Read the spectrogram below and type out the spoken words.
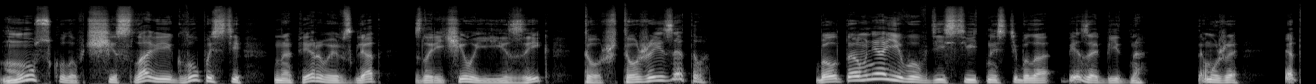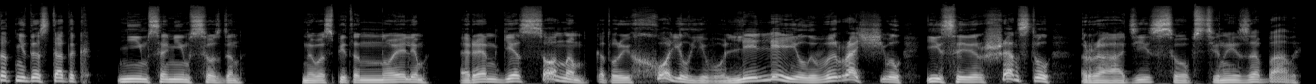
мускулов, тщеславия и глупости, на первый взгляд злоречивый язык, то что же из этого? Болтовня его в действительности была безобидна. К тому же этот недостаток не им самим создан, но воспитан Ноэлем Ренгессоном, который холил его, лелеял, выращивал и совершенствовал ради собственной забавы.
